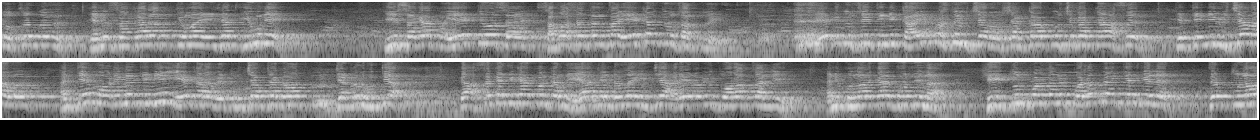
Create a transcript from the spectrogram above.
सोचत ज्यानं सहकारात किंवा याच्यात येऊ नये. ही सगळ्या एक दिवस आहे सभासदांचा एकच दिवस असतोय. एक दिवशी त्यांनी काही प्रश्न विचारावं शंका कुशंका का असेल ते त्यांनी विचारावं आणि ते बॉडीनं त्यांनी हे करावे. तुमच्या आमच्या गावात जनरल होत्या. का असं कधी काय पण करणं. या जनरलला यांची अरे रवी जोरात चालली आणि कुणाला काय बोल देणार? हे इथून पडताना परत बँकेत गेलं. तर तुला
